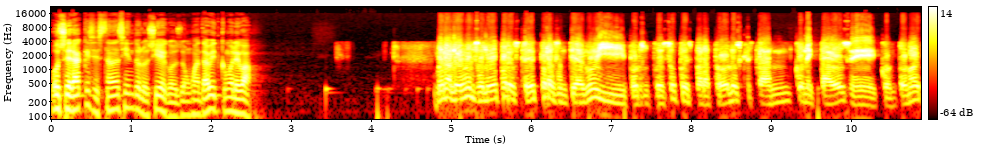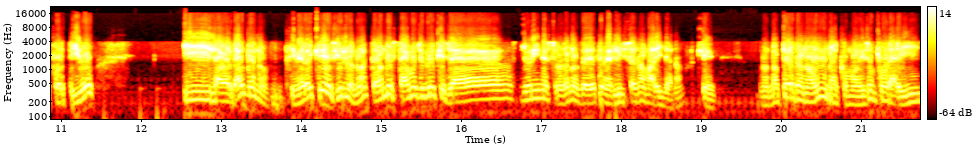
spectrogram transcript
¿O será que se están haciendo los ciegos? Don Juan David, ¿cómo le va? Bueno, Alejo, un saludo para usted, para Santiago y por supuesto pues para todos los que están conectados eh, con tono deportivo. Y la verdad, bueno, primero hay que decirlo, ¿no? Acá donde estamos, yo creo que ya Johnny Nestroza nos debe tener listas amarillas, ¿no? Porque no, no perdonó una, como dicen por ahí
